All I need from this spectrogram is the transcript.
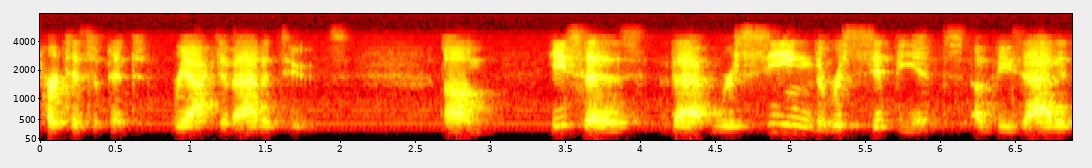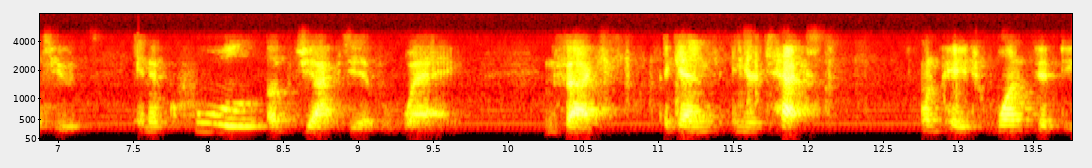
participant reactive attitudes, um, he says that we're seeing the recipients of these attitudes in a cool, objective way. In fact, again, in your text on page 156,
